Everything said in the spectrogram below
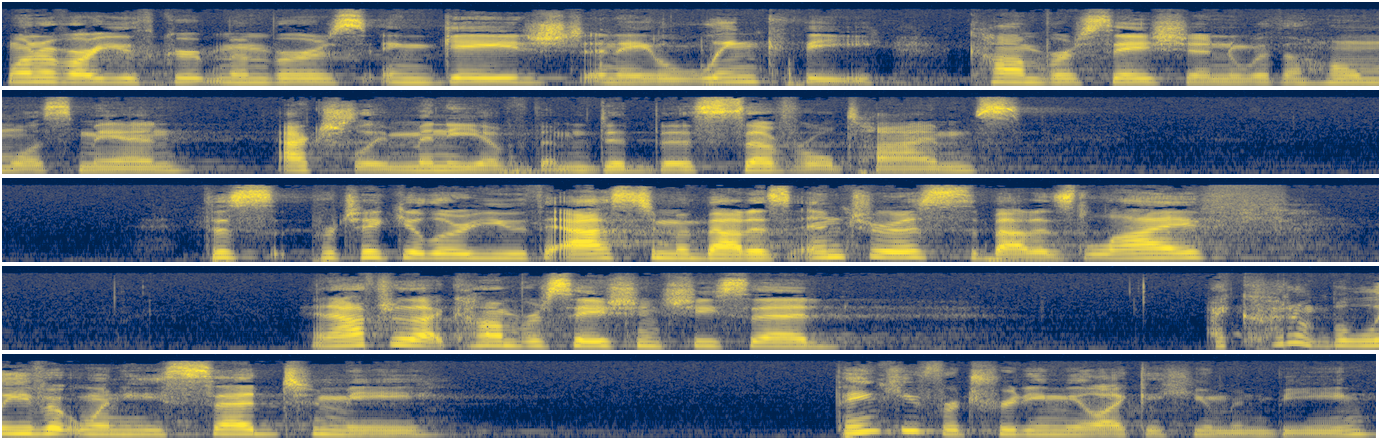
One of our youth group members engaged in a lengthy conversation with a homeless man. Actually, many of them did this several times this particular youth asked him about his interests, about his life. And after that conversation, she said, I couldn't believe it when he said to me, Thank you for treating me like a human being.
